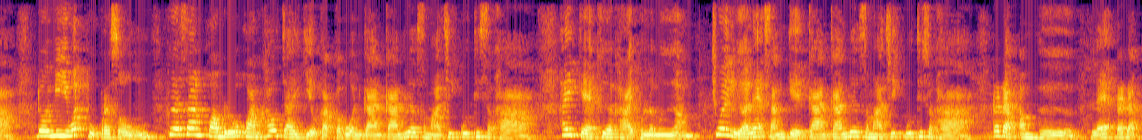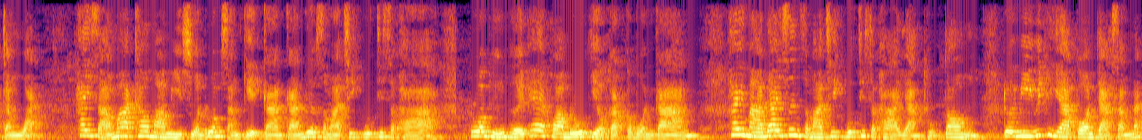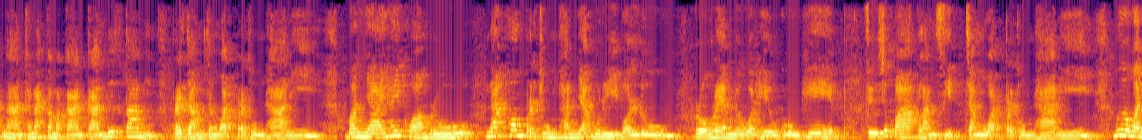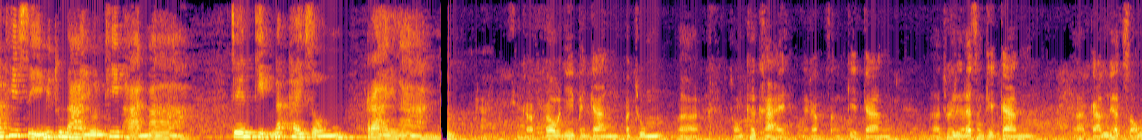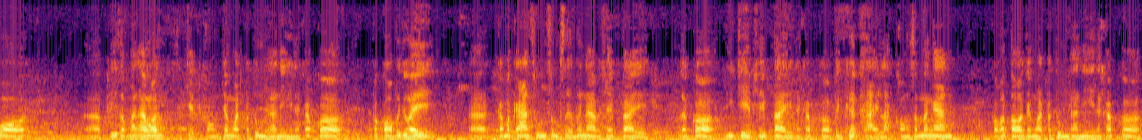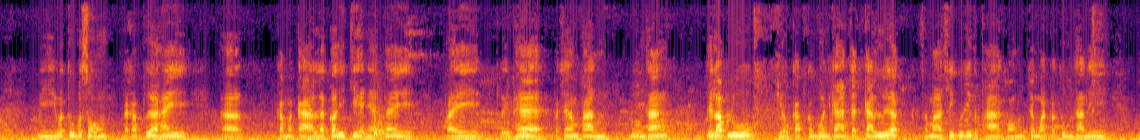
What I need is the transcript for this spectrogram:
โดยมีวัตถุประสงค์เพื่อสร้างความรู้ความเข้าใจเกี่ยวกับกระบวนการการเลือกสมาชิกวุฒิสภา ให้แก่เครือข่ายพลเมือง ช่วยเหลือและสังเกตการการเลือกสมาชิกวุฒิสภา ระดับอำเภอ และระดับจังหวัด ให้สามารถเข้ามามีส่วนร่วมสังเกตการการเลือกสมาชิกวุฒิสภา รวมถึงเผยแพร่ความรู้เกี่ยวกับกระบวนการ ให้มาได้ซึ่งสมาชิกวุฒิสภาอย่างถูกต้อง โดยมีวิทยากรจากสำนักงานคณะกรรมการการเลือกตั้ง ประจำจังหวัดปทุมธานี บรรยายให้ความรู้ ณห้องประชุมธัญบุรีบอลลูม โรงแรมโนวเทลกรุงเทพฟิวเจอร์พาร์คลังสิตจังหวัดปทุมธานี เมื่อวันที่ 4 มิถุนายนที่ผ่านมา เจนกิจนัทไทยสง์รายงาน ครับก็วันนี้เป็นการประชุมอของเครือข่ายนะครับสังเกตการช่วยเหลือและสังเกตการการเลือกสวเอ่อปี 2567 ของจังหวัดปทุมธานีนะครับ ก็ประกอบไปด้วยกรรมการศูนย์ส่งเสริมพัฒนาประชาธิปไตย แล้วก็ดีเจประชาธิปไตยนะครับก็เป็นเครือข่ายหลักของสำนักงานกกตจังหวัดปทุมธานีนะครับ ก็มีวัตถุประสงค์นะครับ เพื่อให้อ่อ กรรมการและก็ดีเจเนี่ยได้ไปเผยแพร่ประชาสัมพันธ์ รวมทั้งได้รับรู้เกี่ยวกับกระบวนการจัดการเลือกสมาชิกวุฒิสภาของจังหวัดปทุมธานี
